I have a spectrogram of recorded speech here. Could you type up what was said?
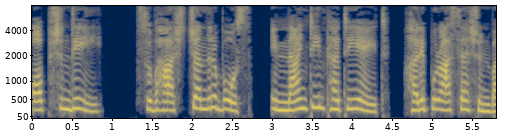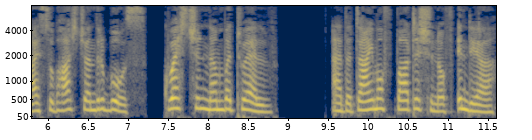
Option D. Subhash Chandra Bose. In 1938, Haripura session by Subhash Chandra Bose. Question number 12. At the time of partition of India,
